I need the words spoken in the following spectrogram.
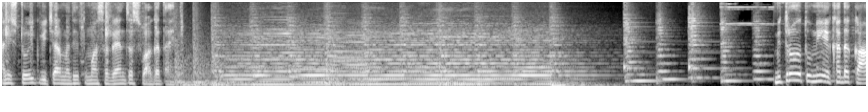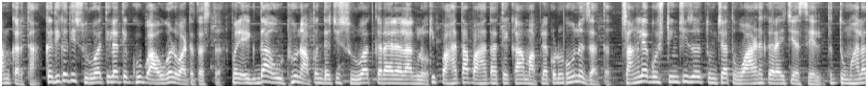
आणि स्टोईक विचारमध्ये तुम्हा सगळ्यांचं स्वागत आहे. मित्र तुम्ही एखादं काम करता. कधी कधी सुरुवातीला ते खूप अवघड वाटत असतं. पण एकदा उठून आपण त्याची सुरुवात करायला लागलो की पाहता पाहता ते काम आपल्याकडून होऊनच जातं. चांगल्या गोष्टींची जर तुमच्यात वाढ करायची असेल तर तुम्हाला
